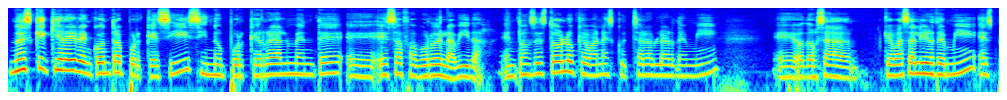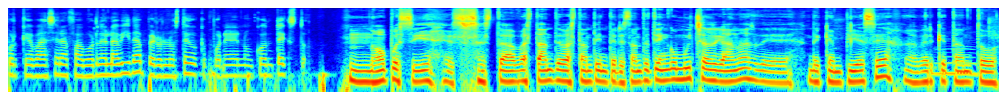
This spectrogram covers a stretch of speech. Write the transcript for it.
no es que quiera ir en contra porque sí, sino porque realmente eh, es a favor de la vida. Entonces todo lo que van a escuchar hablar de mí, o sea, que va a salir de mí es porque va a ser a favor de la vida, pero los tengo que poner en un contexto. No, pues sí, está bastante, bastante interesante. Tengo muchas ganas de, que empiece, a ver qué mm. tanto...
